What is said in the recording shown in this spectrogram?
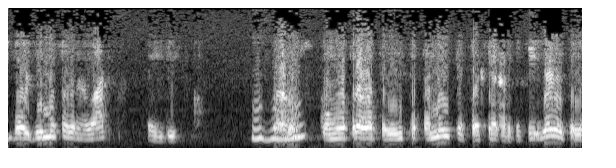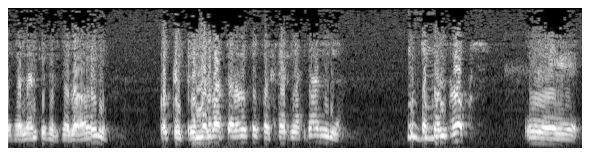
volvimos a grabar el disco. Vamos, con otro baterista también, que fue Gerardo Silvero, que los galantes del Salvador, porque el primer baterista fue Gerla Dávila, que tocó en Rocks. Eh,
